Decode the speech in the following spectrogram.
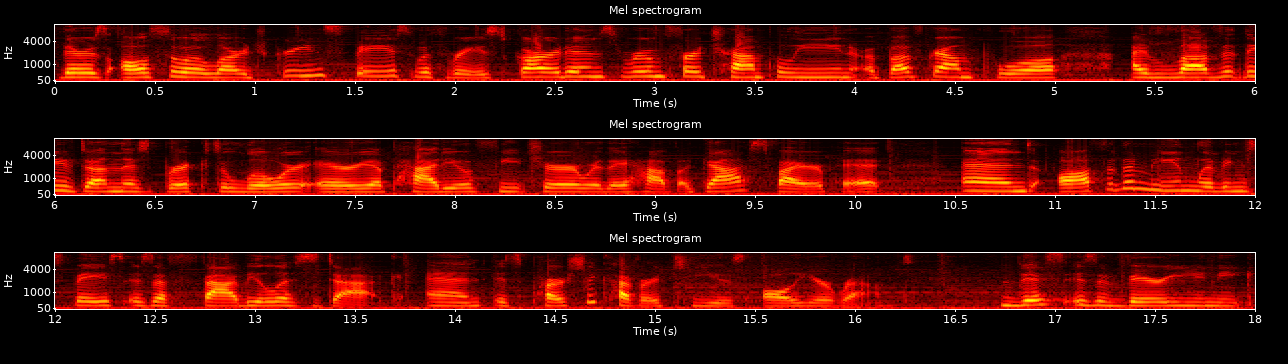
There's also a large green space with raised gardens, room for a trampoline, above ground pool. I love that they've done this brick to lower area patio feature where they have a gas fire pit. And off of the main living space is a fabulous deck and it's partially covered to use all year round. This is a very unique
